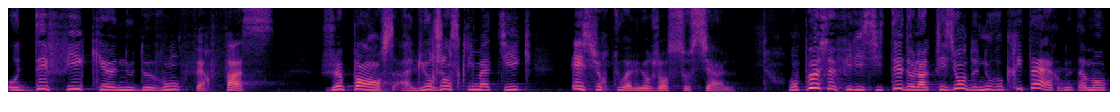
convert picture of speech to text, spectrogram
aux défis que nous devons faire face. Je pense à l'urgence climatique et surtout à l'urgence sociale. On peut se féliciter de l'inclusion de nouveaux critères, notamment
